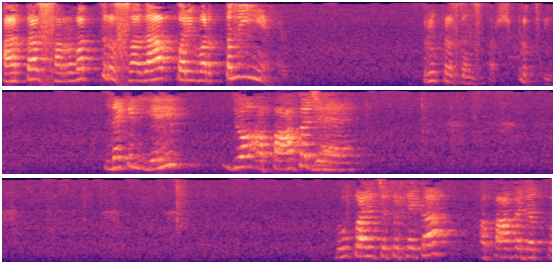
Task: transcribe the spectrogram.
अर्थात सर्वत्र सदा परिवर्तनीय है। रूप रसगन स्पर्श, पृथ्वी। लेकिन यही जो अपाकज है रूपाली चतुष्टय का अपाकजत्व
